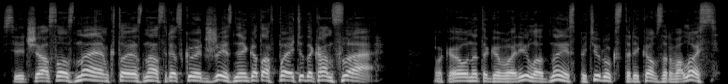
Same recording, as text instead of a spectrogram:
«Сейчас узнаем, кто из нас рискует жизнью и готов пойти до конца!» Пока он это говорил, одна из пяти рук старика взорвалась.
